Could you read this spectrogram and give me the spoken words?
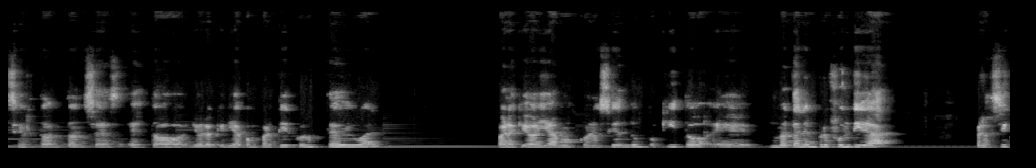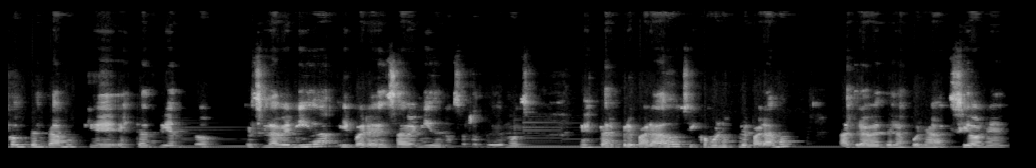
¿cierto? Entonces esto yo lo quería compartir con usted igual, para que vayamos conociendo un poquito, eh, no tan en profundidad, pero sí comprendamos que este adviento es la venida y para esa venida nosotros debemos estar preparados y cómo nos preparamos a través de las buenas acciones,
